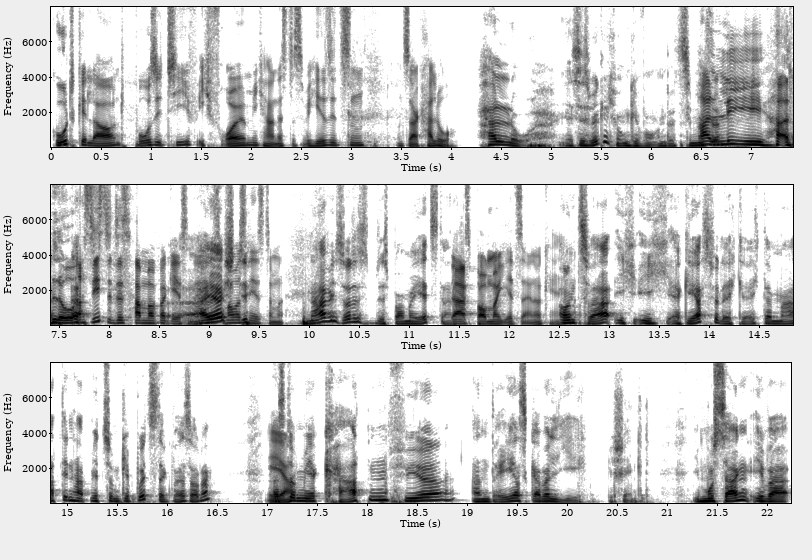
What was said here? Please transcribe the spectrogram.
gut gelaunt, positiv. Ich freue mich, Hannes, dass wir hier sitzen und sag Hallo. Hallo. Es ist wirklich ungewohnt. Jetzt sind wir schon- Halli, hallo. Ach, siehst du, das haben wir vergessen. Ah, ja, das machen wir das nächste Mal. Na, wieso? Das, das bauen wir jetzt ein. Das bauen wir jetzt ein, okay. Und zwar, ich, ich erkläre es vielleicht gleich. Der Martin hat mir zum Geburtstag was, oder? Hast Ja. du mir Karten für Andreas Gabalier geschenkt? Ich muss sagen, ich war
